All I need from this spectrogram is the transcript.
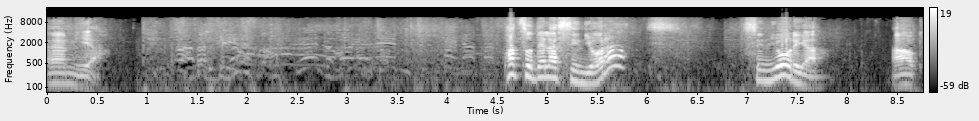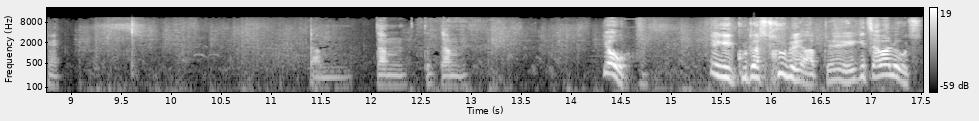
Ähm, ja. Pazzo della Signora? Signoria. Ah, okay. Dam, dam, da, dam. Jo. Hier geht gut das Trübel ab. Hier geht's aber los.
